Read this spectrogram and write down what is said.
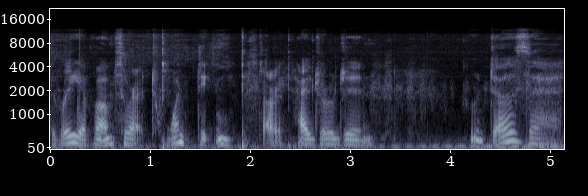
three of them. So we're at 20. Mm, sorry, hydrogen who does that?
